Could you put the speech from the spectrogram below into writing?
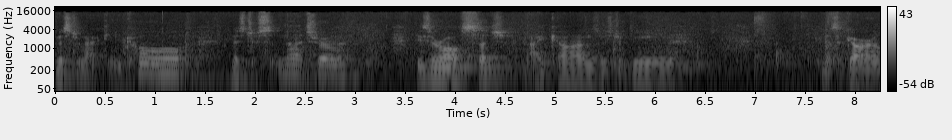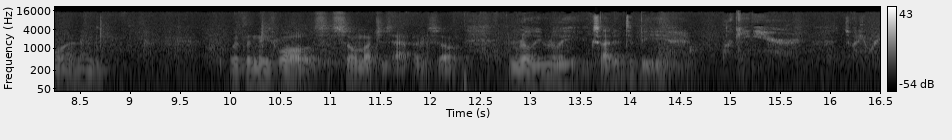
Mr. Nat King Cole, Mr. Sinatra. These are all such icons. Mr. Dean, Miss Garland. Within these walls, so much has happened. So, I'm really, really excited to be working here. So anyway.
